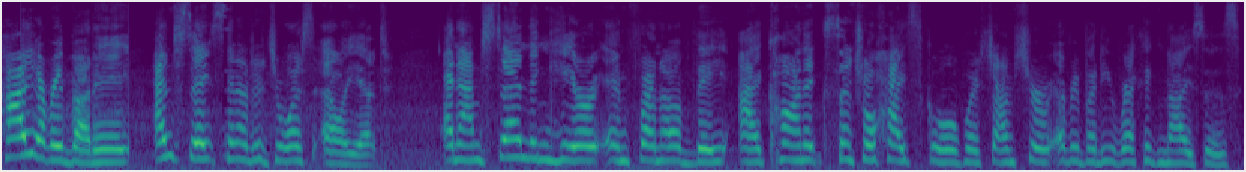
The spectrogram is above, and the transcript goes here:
Hi, everybody. I'm State Senator Joyce Elliott, and I'm standing here in front of the iconic Central High School, which I'm sure everybody recognizes.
